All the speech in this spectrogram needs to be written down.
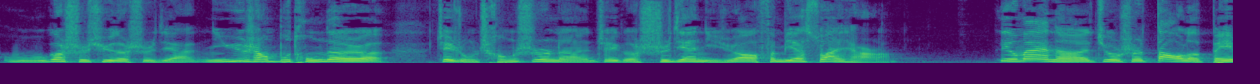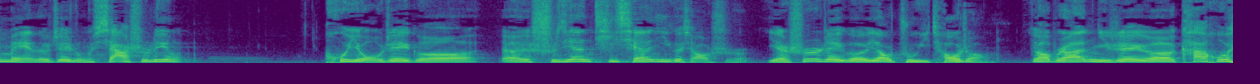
五个时区的时间，你遇上不同的这种城市呢，这个时间你就要分别算一下了。另外呢，就是到了北美的这种下时令。会有这个呃时间提前一个小时，也是这个要注意调整，要不然你这个开会，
